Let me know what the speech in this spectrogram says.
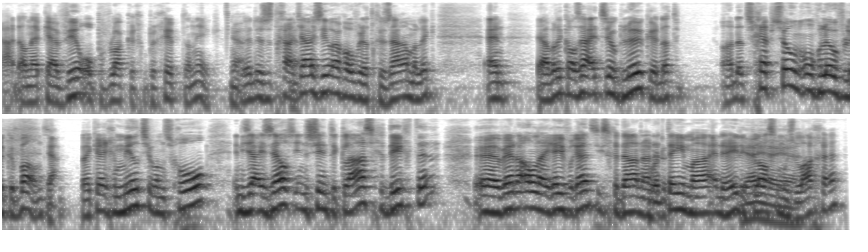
ja, dan heb jij veel oppervlakkiger begrip dan ik. Ja. Dus het gaat juist heel erg over dat gezamenlijk. En ja, wat ik al zei, het is ook leuker dat Oh, dat schept zo'n ongelofelijke band. Ja. Wij kregen een mailtje van de school en die zei zelfs in de Sinterklaasgedichten uh, werden allerlei referenties gedaan naar het thema en de hele klas moest lachen.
